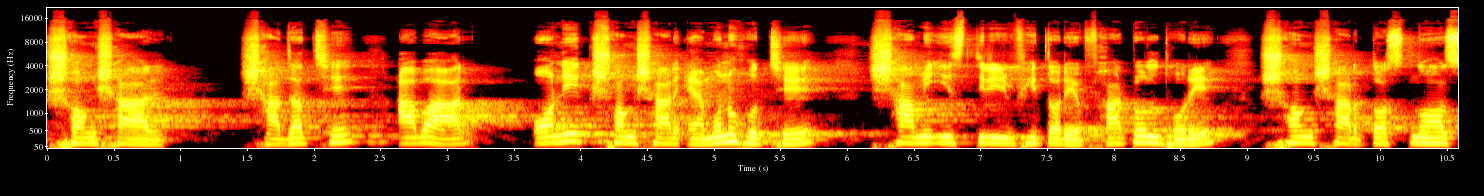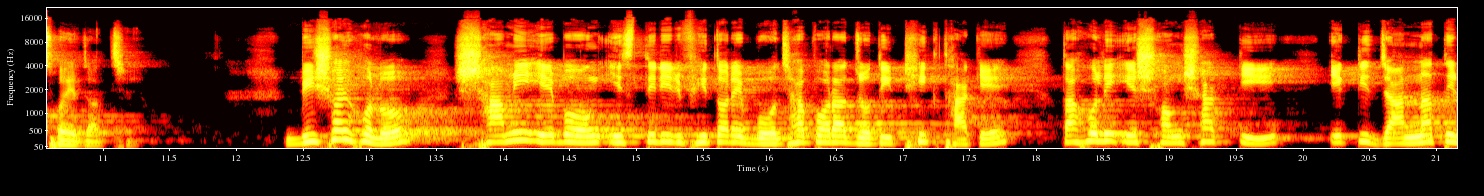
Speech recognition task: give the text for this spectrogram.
সংসার সাজাচ্ছে, আবার অনেক সংসার এমনও হচ্ছে, স্বামী স্ত্রীর ভিতরে ফাটল ধরে সংসার তছনছ হয়ে যাচ্ছে। বিষয় হলো, স্বামী এবং স্ত্রীর ভিতরে বোঝাপড়া যদি ঠিক থাকে, তাহলে এ সংসারটি একটি জান্নাতের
